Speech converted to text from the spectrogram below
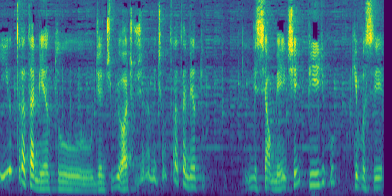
E o tratamento de antibiótico geralmente é um tratamento inicialmente empírico, porque você,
